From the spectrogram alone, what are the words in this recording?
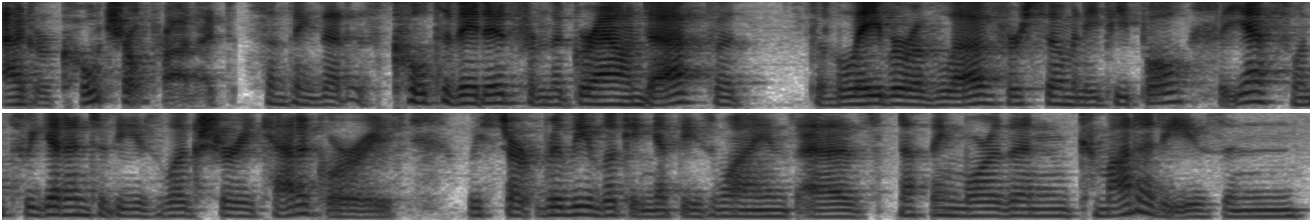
agricultural product something that is cultivated from the ground up but it's a labor of love for so many people. But yes, once we get into these luxury categories, we start really looking at these wines as nothing more than commodities and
